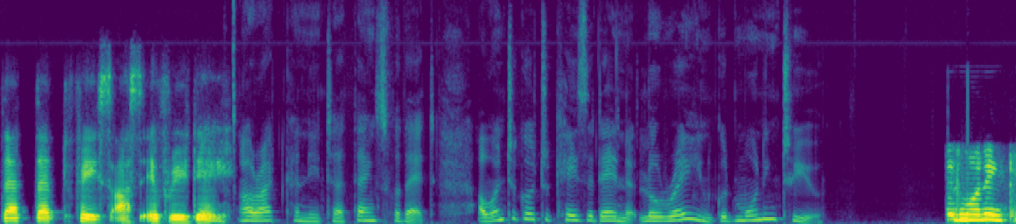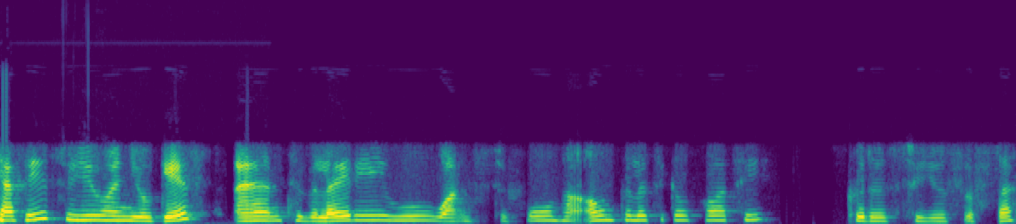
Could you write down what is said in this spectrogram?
that that face us every day. All right, Qaanitah, thanks for that. I want to go to KZN. Lorraine, good morning to you. Good morning, Kathy, to you and your guests. And to the lady who wants to form her own political party, kudos to you, sister.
